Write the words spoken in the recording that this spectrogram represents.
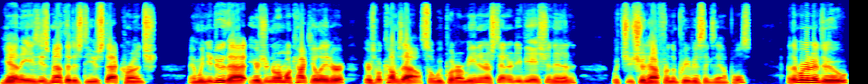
Again, the easiest method is to use StatCrunch. And when you do that, here's your normal calculator. Here's what comes out. So we put our mean and our standard deviation in, which you should have from the previous examples. And then we're going to do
